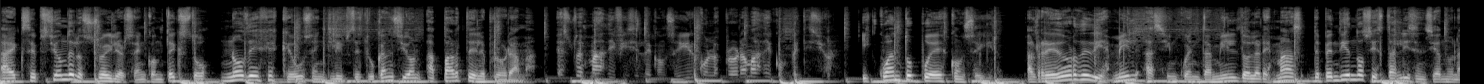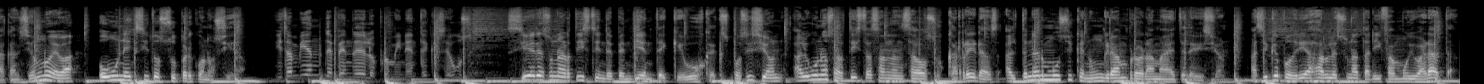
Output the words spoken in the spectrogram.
a excepción de los trailers en contexto, no dejes que usen clips de tu canción aparte del programa. Esto es más difícil de conseguir con los programas de competición. ¿Y cuánto puedes conseguir? Alrededor de 10.000 a 50.000 dólares más, dependiendo si estás licenciando una canción nueva o un éxito súper conocido. Y también depende de lo prominente que se use. Si eres un artista independiente que busca exposición, algunos artistas han lanzado sus carreras al tener música en un gran programa de televisión, así que podrías darles una tarifa muy barata,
